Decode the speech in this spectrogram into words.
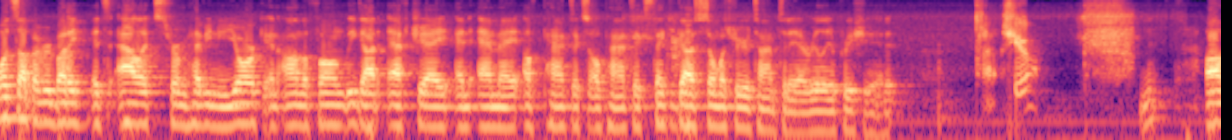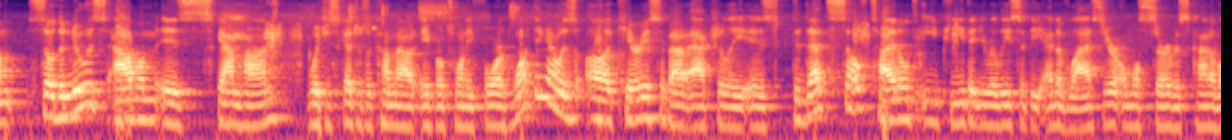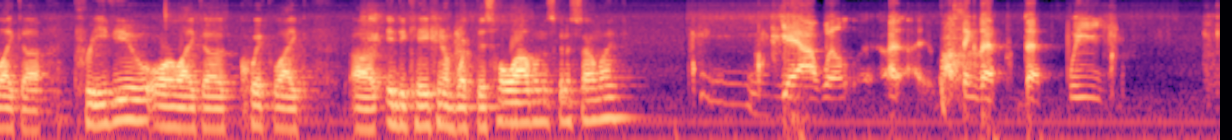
What's up, everybody? It's Alex from Heavy New York, and on the phone we got FJ and MA of Pantix Oh Pantix. Thank you guys so much for your time today. I really appreciate it. Uh, sure. Um, so the newest album is Skamhan, which is scheduled to come out April 24th. One thing I was uh, curious about actually is did that self-titled EP that you released at the end of last year almost serve as kind of like a preview or like a quick like uh, indication of what this whole album is going to sound like? Yeah, well, I, I think that that we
